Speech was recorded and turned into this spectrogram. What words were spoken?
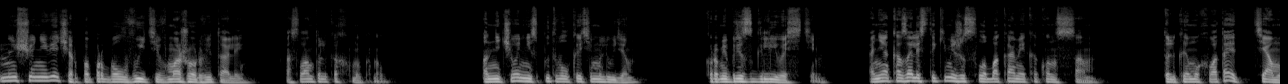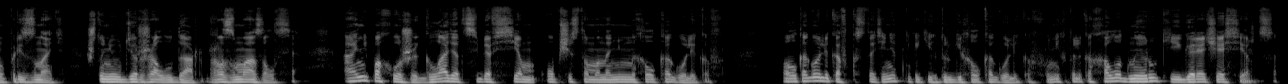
Ну еще не вечер, — попробовал выйти в мажор Виталий. Аслан только хмыкнул. Он ничего не испытывал к этим людям, кроме брезгливости. Они оказались такими же слабаками, как он сам. Только ему хватает тяму признать, что не удержал удар, размазался. А они, похоже, гладят себя всем обществом анонимных алкоголиков. У алкоголиков, кстати, нет никаких других алкоголиков. У них только холодные руки и горячее сердце.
